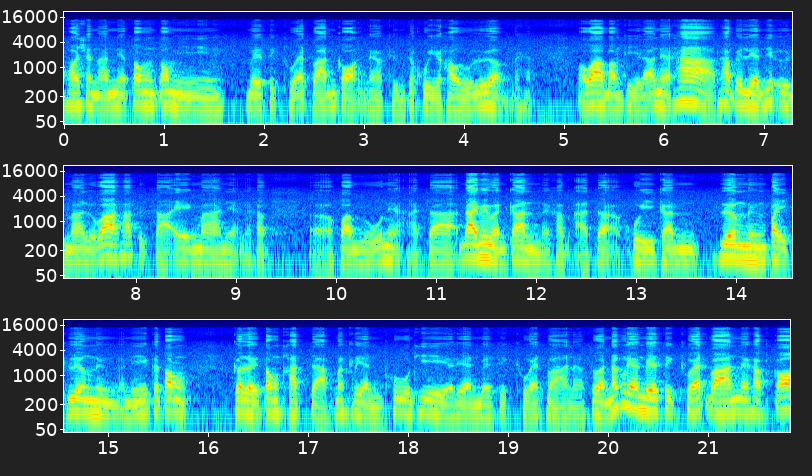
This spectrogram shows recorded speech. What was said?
เพราะฉะนั้นเนี่ยต้องต้องมี Basic to Advanced ก่อนนะครับถึงจะคุยกับเขารู้เรื่องนะฮะเพราะว่าบางทีแล้วเนี่ยถ้าถ้าไปเรียนที่อื่นมาหรือว่าถ้าศึกษาเองมาเนี่ยนะครับ ความรู้เนี่ยอาจจะได้ไม่เหมือนกันนะครับ อาจจะคุยกันเรื่องหนึ่งไปอีกเรื่องหนึ่งอันนี้ก็ต้องก็เลยต้องคัดจากนักเรียนผู้ที่เรียน Basic to Advanced นะส่วนนักเรียน Basic to Advanced นะครับก็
